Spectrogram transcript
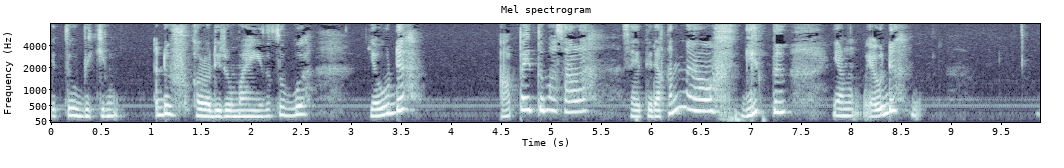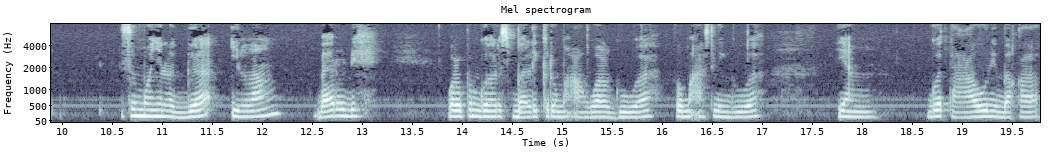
Itu bikin aduh kalau di rumah yang itu tuh gue ya udah apa itu masalah? Saya tidak kenal gitu. Yang ya udah semuanya lega hilang baru deh. Walaupun gue harus balik ke rumah awal gue rumah asli gue yang gue tahu nih bakal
